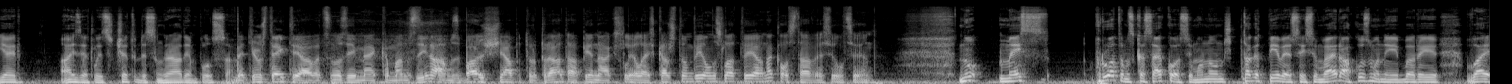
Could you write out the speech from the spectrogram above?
ja ir aiziet līdz 40 grādiem plusā. Bet jūs teikt, jā, tas nozīmē, ka man zināmas bažas jāpaturprātā, pienāks lielais karstumvilnis Latvijā un atkal stāvēs vilcieni. Nu, mēs Protams, ka sekosim, un, un tagad pievērsīsim vairāk uzmanību arī, vai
